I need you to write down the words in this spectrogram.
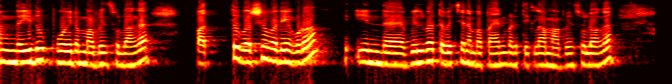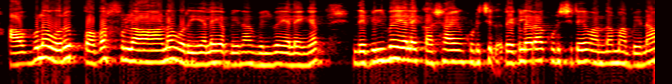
அந்த இது போயிடும் அப்படின்னு சொல்லுவாங்க. பத்து வருஷம் வரையும் கூட இந்த வில்வத்தை வச்சு நம்ம பயன்படுத்திக்கலாம் அப்படின்னு சொல்லுவாங்க. அவ்வளோ ஒரு பவர்ஃபுல்லான ஒரு இலை அப்படின்னா வில்வ இலைங்க. இந்த வில்வ இலை கஷாயம் குடிச்சிட்டு ரெகுலராக குடிச்சிட்டே வந்தோம் அப்படின்னா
